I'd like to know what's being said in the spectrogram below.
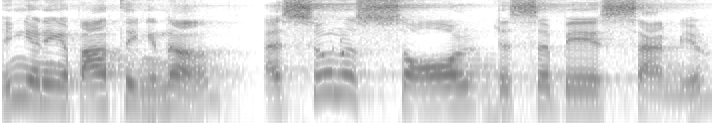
இங்க நீங்க பார்த்தீங்கன்னா as soon as Saul disobeys Samuel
